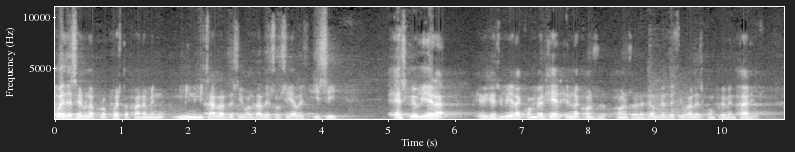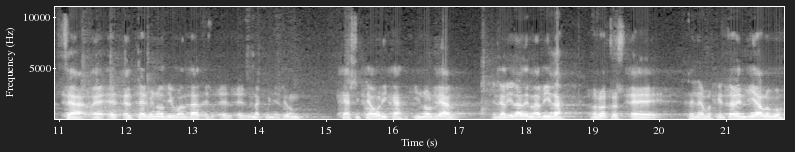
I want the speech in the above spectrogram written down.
puede ser una propuesta para minimizar las desigualdades sociales y sí, es que hubiera que se hubiera converger en una consolidación de desiguales complementarios. O sea, eh, el, término de igualdad es, una acuñación casi teórica y no real. En realidad, en la vida, nosotros eh, tenemos que entrar en diálogo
